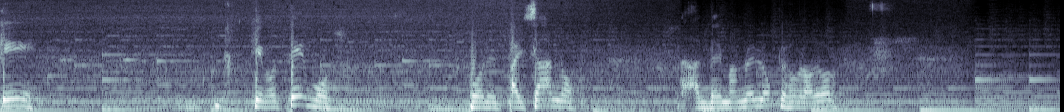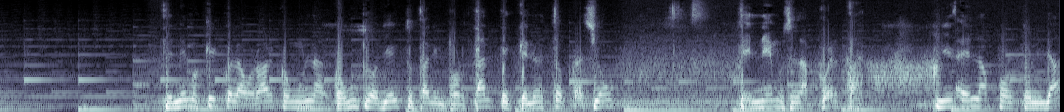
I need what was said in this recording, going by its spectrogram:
que, que votemos por el paisano Andrés Manuel López Obrador. Tenemos que colaborar con, un proyecto tan importante que en esta ocasión tenemos en la puerta. Y es, la oportunidad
